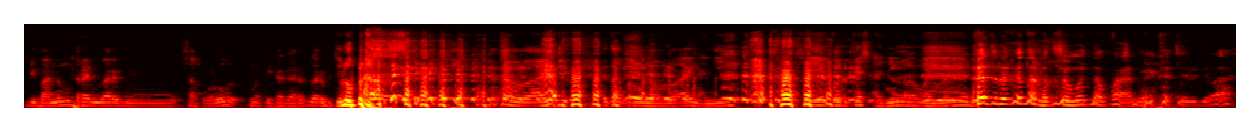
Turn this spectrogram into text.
Di Bandung tren 2010 nepi ka Garut 2013. Eta lu anjing. Eta teman lu aing anjing. Si podcast anjing mah main itu deket ada sungut apaan mereka ciri jelas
